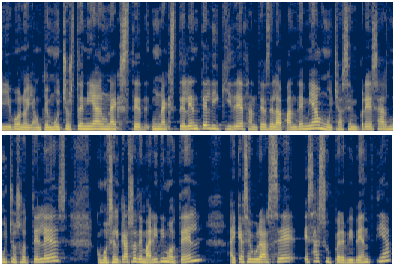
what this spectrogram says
y bueno, y aunque muchos tenían una, excelente liquidez antes de la pandemia, muchas empresas, muchos hoteles, como es el caso de Maritime Hotel, hay que asegurarse esa supervivencia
